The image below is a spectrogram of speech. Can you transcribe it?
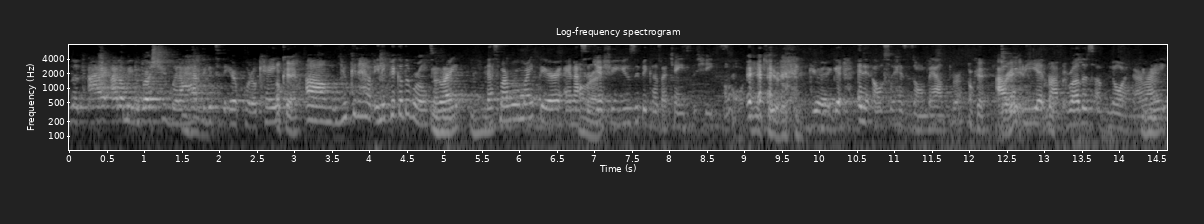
Look, I, I don't mean to rush you, but I have to get to the airport, okay? Okay. Um, you can have any pick of the rooms, all right? That's my room right there, and I All right. suggest you use it because I changed the sheets. Oh, thank you. good, good. And it also has its own bathroom. Okay, I great. will be at my Perfect. Mm-hmm. brother's up north, all right?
